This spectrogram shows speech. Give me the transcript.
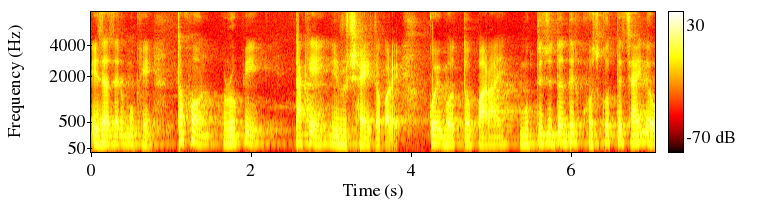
এজাজের মুখে, তখন রফিক তাকে নিরুৎসাহিত করে। কৈবত্য পাড়ায় মুক্তিযোদ্ধাদের খোঁজ করতে চাইলেও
